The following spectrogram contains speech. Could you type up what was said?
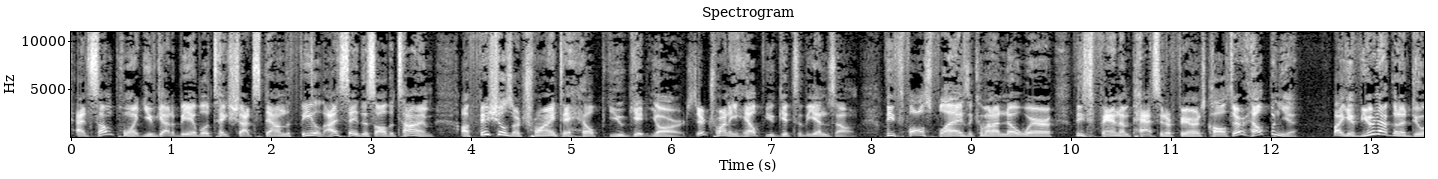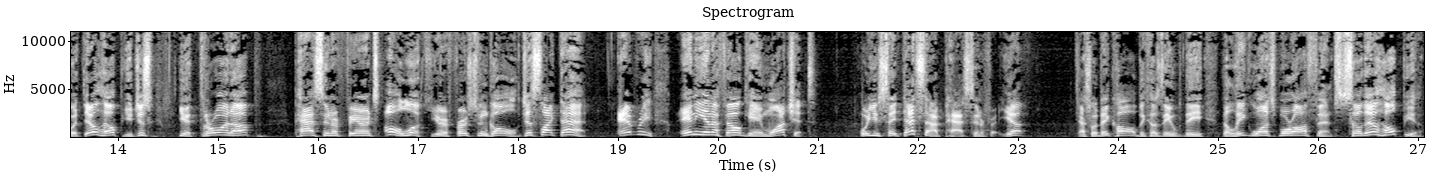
at some point, you've got to be able to take shots down the field. I say this all the time. Officials are trying to help you get yards. They're trying to help you get to the end zone. These false flags that come out of nowhere, these phantom pass interference calls, they're helping you. Like if you're not going to do it, they'll help you. Just you throw it up, pass interference. Oh, look, you're a first and goal. Just like that. Every any NFL game, watch it. Where you say that's not pass interference. Yep. That's what they call because they, the the league wants more offense. So they'll help you.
